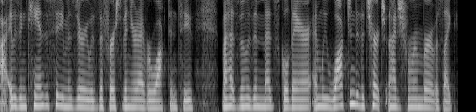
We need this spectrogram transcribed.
I- It was in Kansas City, Missouri, was the first vineyard I ever walked into. My husband was in med school there, and we walked into the church, and I just remember it was like,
